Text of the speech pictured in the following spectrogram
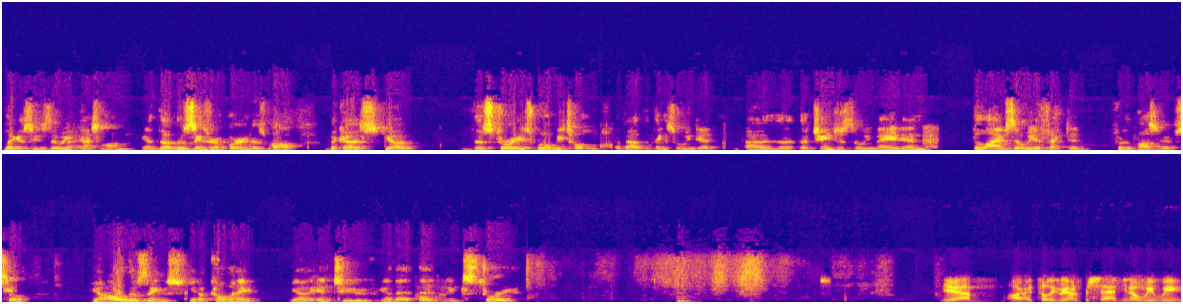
legacies that we pass along, you know th- those things are important as well because you know the stories will be told about the things that we did, uh, the the changes that we made, and the lives that we affected for the positive. So you know, all those things, you know, culminate, you know, into, you know, that, that big story. Yeah, I, I totally agree 100%. You know, we, we,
